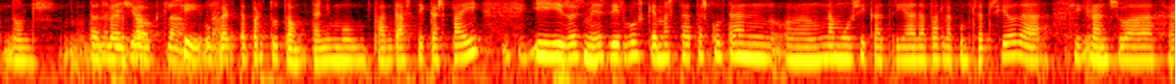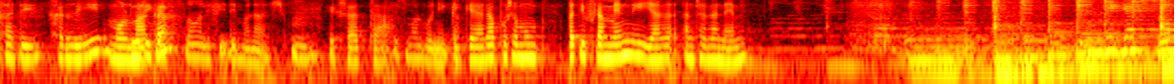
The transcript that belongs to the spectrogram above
doncs, oferta, joc, clar, sí, clar. oferta per tothom. Tenim un fantàstic espai uh -huh. i res més, dir-vos que hem estat escoltant eh, una música triada per la Concepció de sí, François Hardy, Hardy mm. molt Tous maca. Tous les filles de mon âge. Mm. Exacte. És molt bonica. I que ara posem un petit fragment i ja ens n'anem. Tous les garçons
